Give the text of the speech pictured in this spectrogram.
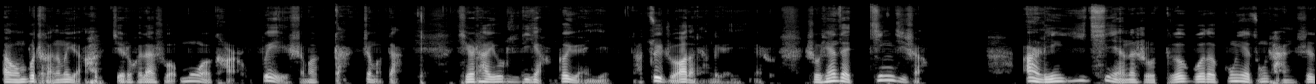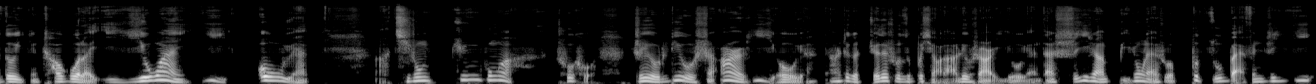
啊，我们不扯那么远啊，接着回来说，默克尔为什么敢这么干？其实他有两个原因啊，最主要的两个原因应该说，首先在经济上，二零一七年的时候，德国的工业总产值都已经超过了一万亿欧元啊，其中军工啊出口只有六十二亿欧元，当然这个绝对数字不小了，六十二亿欧元，但实际上比重来说不足百分之一。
